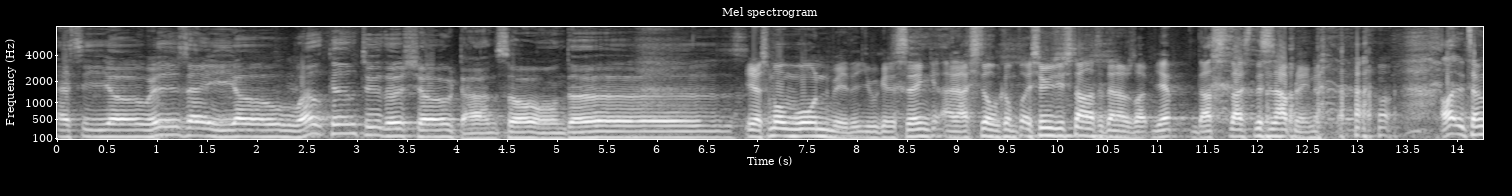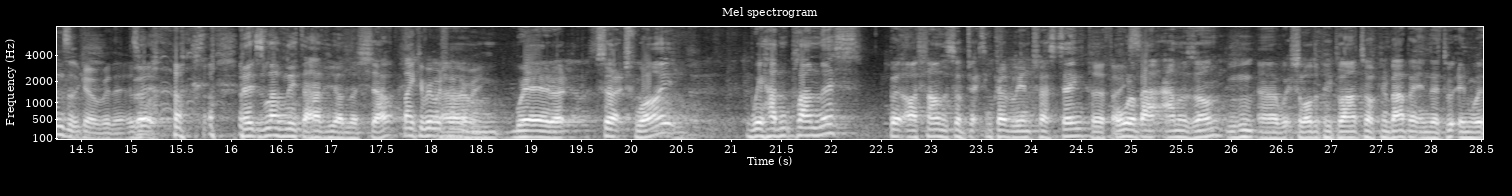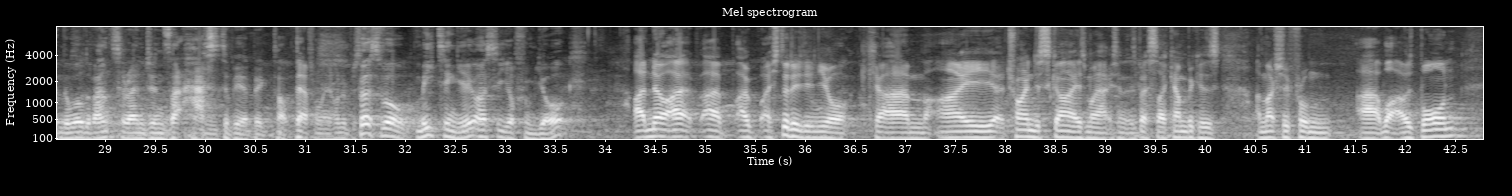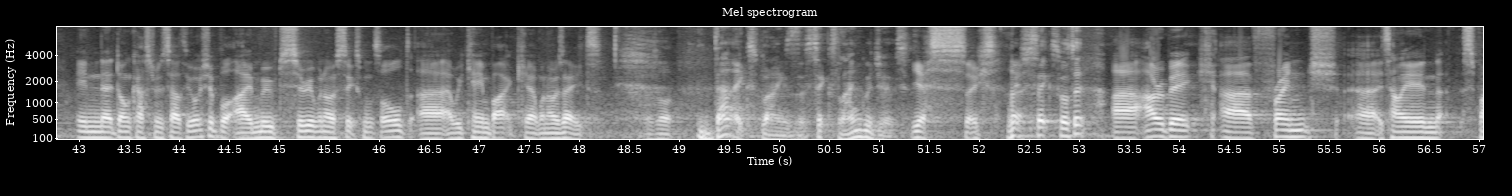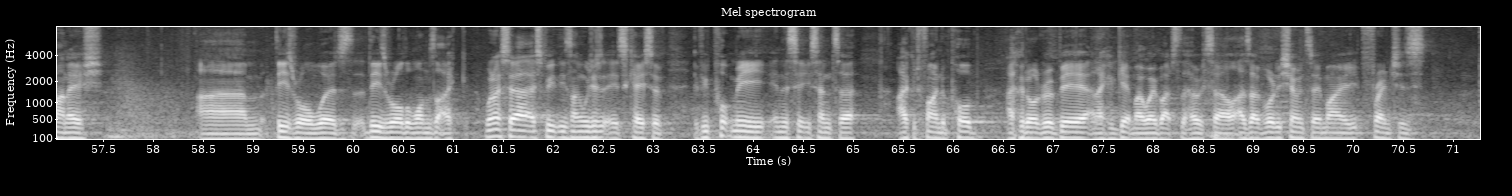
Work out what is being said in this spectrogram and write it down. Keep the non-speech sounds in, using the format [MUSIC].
SEO is AEO. Welcome to the show, Dan Saunders. Yeah, someone warned me that you were going to sing, and I still compl- as soon as you started, then I was like, "Yep, that's that's this is happening." [LAUGHS] I like the tones that go with it as well. [LAUGHS] it's lovely to have you on the show. Thank you very much for having me. Um, We're at Search Y. We hadn't planned this, but I found the subject incredibly interesting. Perfect. Mm-hmm. All about Amazon, uh, which a lot of people aren't talking about, but in the in the world of answer engines, that has to be a big topic. Definitely, 100%. First of all, meeting you, I see you're from York. I know. I, I, I- I studied in York. Um, I try and disguise my accent as best I can because I'm actually from. Uh, well, I was born in uh, Doncaster in South Yorkshire, but I moved to Syria when I was six months old, uh, and we came back uh, when I was eight. As well. That explains the six languages. Yes, so, Which six was it? uh, Arabic, uh, French, uh, Italian, Spanish. Um, these are all words. These are all the ones that I. When I say I speak these languages, it's a case of if you put me in the city centre, I could find a pub, I could order a beer, and I could get my way back to the hotel. As I've already shown today, my French is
